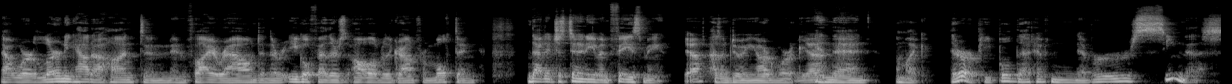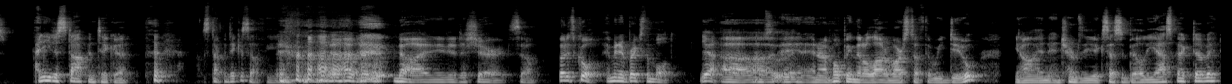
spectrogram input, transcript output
that were learning how to hunt and, and fly around and there were eagle feathers all over the ground from molting that it just didn't even faze me Yeah. as I'm doing yard work. Yeah. And then I'm like, there are people that have never seen this. I need to stop and take a stop and take a selfie. no, I needed to share it. So, but it's cool. I mean, it breaks the mold. Yeah. Uh, Absolutely. and, and I'm hoping that a lot of our stuff that we do, you know, and in terms of the accessibility aspect of it,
